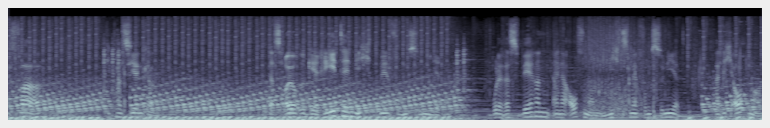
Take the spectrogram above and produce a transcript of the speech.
Gefahr, die passieren kann. Dass eure Geräte nicht mehr funktionieren. Oder dass während einer Aufnahme nichts mehr funktioniert. Hatte ich auch mal.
